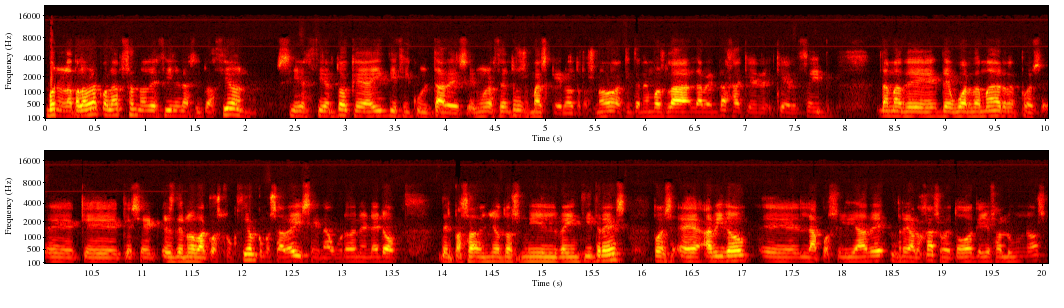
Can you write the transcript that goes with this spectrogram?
Bueno, la palabra colapso no define la situación. Sí es cierto que hay dificultades en unos centros más que en otros. ¿no? Aquí tenemos la, ventaja que, el CEIP Dama de, Guardamar, pues, eh, que, es de nueva construcción, como sabéis, se inauguró en enero del pasado año 2023, pues eh, ha habido eh, la posibilidad de realojar, sobre todo aquellos alumnos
